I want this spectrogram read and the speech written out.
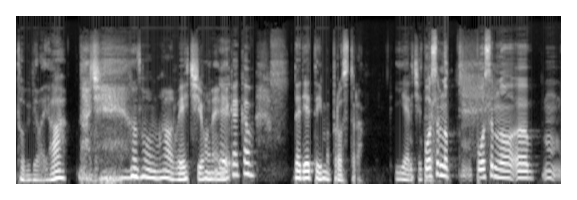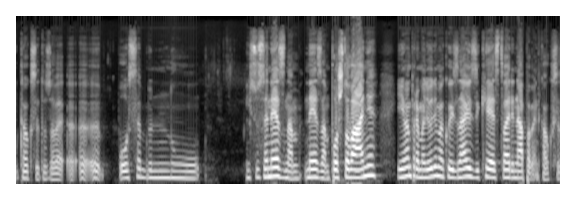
to bi bila ja, znači malo veći onaj e. nekakav, da dijete ima prostora. Jer će posebno, posebno, uh, kako se to zove, uh, uh, posebnu Isuse, ne znam, ne znam, poštovanje imam prema ljudima koji znaju iz Ikea stvari na pamet kako se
